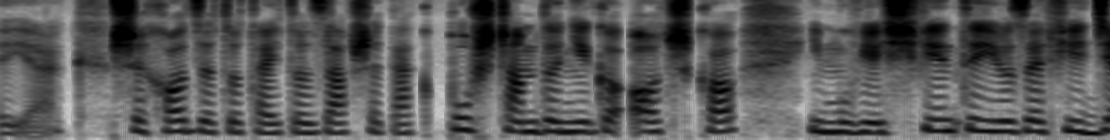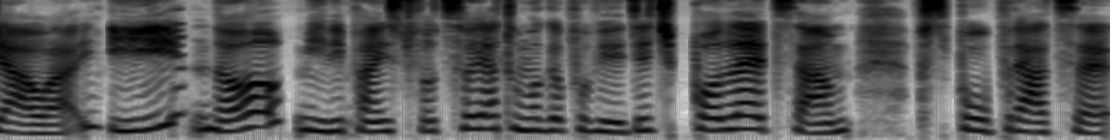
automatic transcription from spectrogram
Jak przychodzę tutaj, to zawsze tak puszczam do niego oczko i mówię, święty Józefie, działaj. I no, mili Państwo, co ja tu mogę powiedzieć? Polecam współpracę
